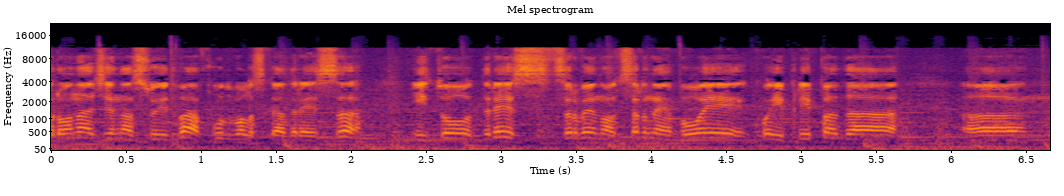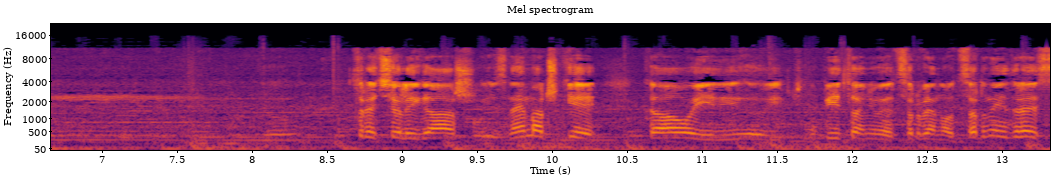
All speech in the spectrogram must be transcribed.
pronađena su i dva futbolska dresa i to dres crveno-crne boje koji pripada treće ligašu iz Nemačke, kao i u pitanju je crveno-crni dres,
